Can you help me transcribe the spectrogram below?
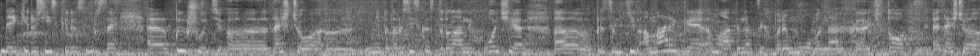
Деякі російські ресурси е, пишуть е, те, що е, нібито російська сторона не хоче представників Америки мати на цих перемовинах, чи то те, що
